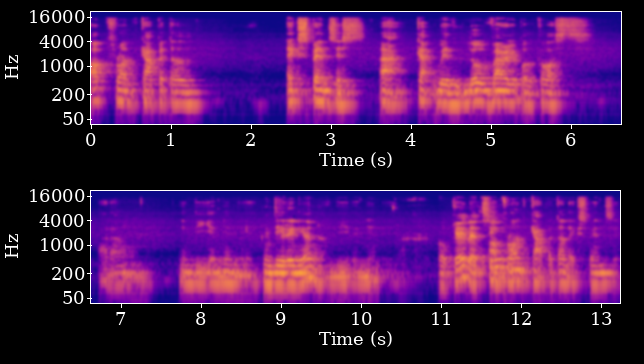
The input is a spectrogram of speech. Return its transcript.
upfront capital expenses ah, ca- with low variable costs. Parang hindi yan yan eh. Hindi rin yun. Hindi rin yan eh. Okay. Let's see. Upfront capital expenses.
